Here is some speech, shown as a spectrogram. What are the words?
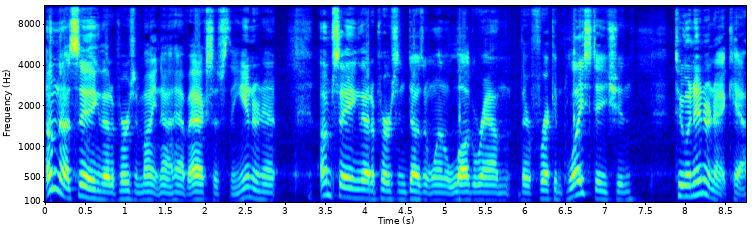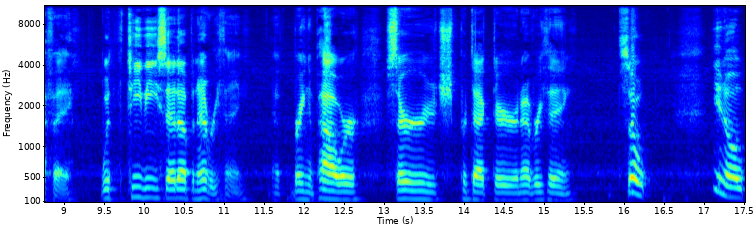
I'm not saying that a person might not have access to the internet. I'm saying that a person doesn't want to lug around their frickin' PlayStation to an internet cafe with the TV set up and everything bringing power, surge protector, and everything. So, you know,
